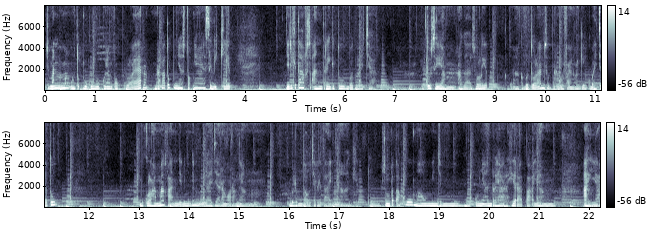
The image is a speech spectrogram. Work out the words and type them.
Cuman memang untuk buku-buku yang populer mereka tuh punya stoknya sedikit. Jadi kita harus antri gitu buat baca. Itu sih yang agak sulit. Nah, kebetulan Supernova yang lagi aku baca tuh buku lama kan jadi mungkin udah jarang orang yang belum tahu ceritanya gitu. Sempet aku mau minjem bukunya Andre Hirata yang ayah.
